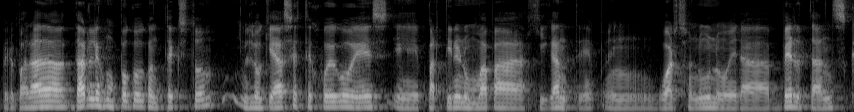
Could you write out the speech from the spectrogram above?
Pero para darles un poco de contexto, lo que hace este juego es eh, partir en un mapa gigante. En Warzone 1 era Verdansk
